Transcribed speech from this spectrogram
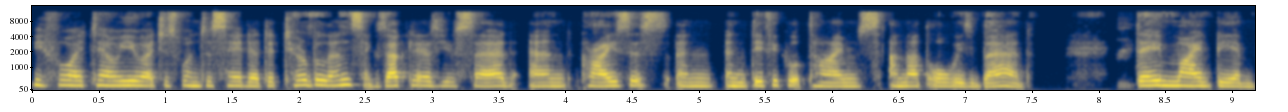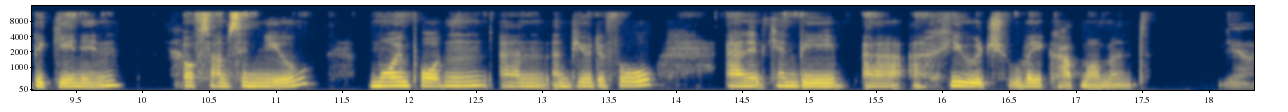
Before I tell you, I just want to say that the turbulence, exactly as you said, and crisis and, and difficult times are not always bad. They might be a beginning of something new, more important and, and beautiful and it can be a, a huge wake up moment. Yeah,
